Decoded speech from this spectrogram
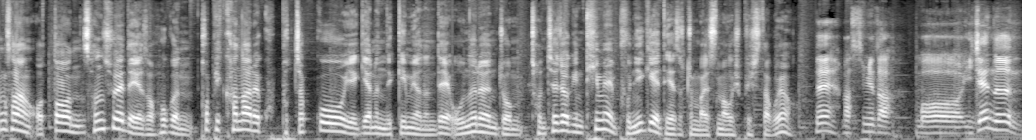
항상 어떤 선수에 대해서 혹은 토픽 하나를 콕 붙잡고 얘기하는 느낌이었는데 오늘은 좀 전체적인 팀의 분위기에 대해서 좀 말씀하고 싶으시다고요? 네, 맞습니다. 뭐 이제는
